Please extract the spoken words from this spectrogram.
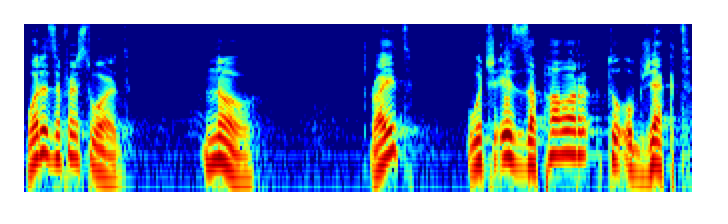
What is the first word? No. Right? Which is the power to object.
